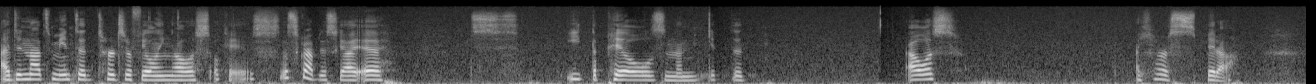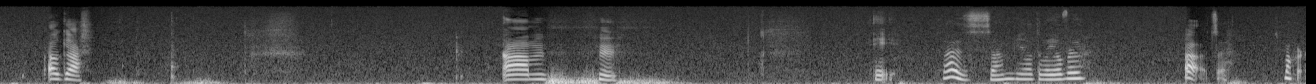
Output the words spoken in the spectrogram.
I did not mean to hurt your feeling, Ellis. Okay, let's, let's grab this guy. Uh, eat the pills and then get the... Ellis? I hear a spitter. Oh gosh. Um, hmm. Hey, is that a zombie all the way over? Oh, it's a smoker.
